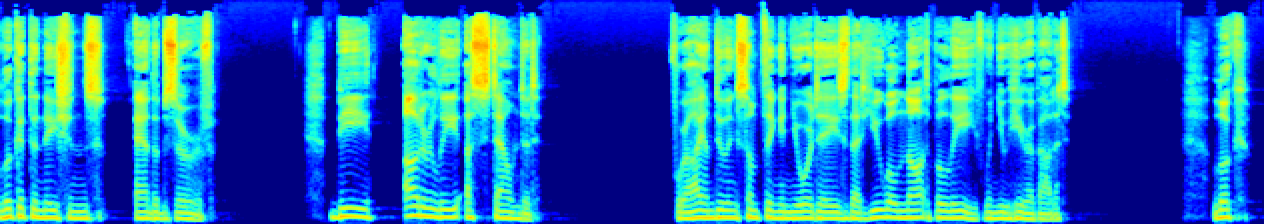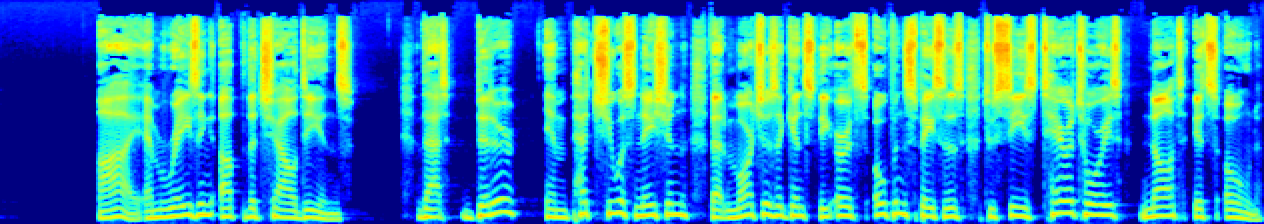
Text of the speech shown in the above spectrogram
Look at the nations and observe. Be utterly astounded for I am doing something in your days that you will not believe when you hear about it. Look, I am raising up the Chaldeans, that bitter, impetuous nation that marches against the earth's open spaces to seize territories not its own.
